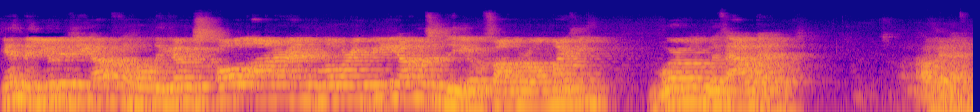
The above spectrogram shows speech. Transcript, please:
in the unity of the Holy Ghost, all honor and glory be unto thee, O Father Almighty, world without end. Amen.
